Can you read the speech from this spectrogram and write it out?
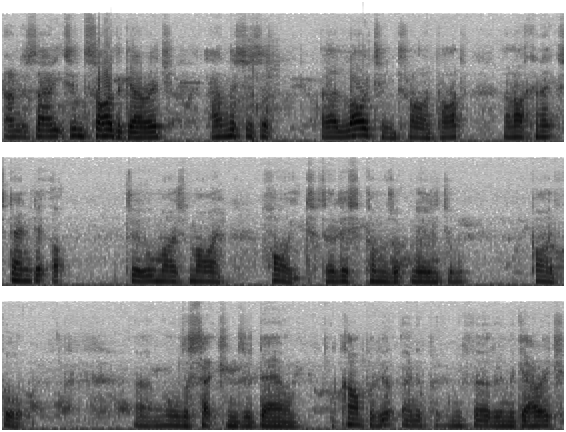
And I say it's inside the garage, and this is a, a lighting tripod, and I can extend it up to almost my height. So this comes up nearly to five foot. Um, all the sections are down. I can't put it up any, any further in the garage.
